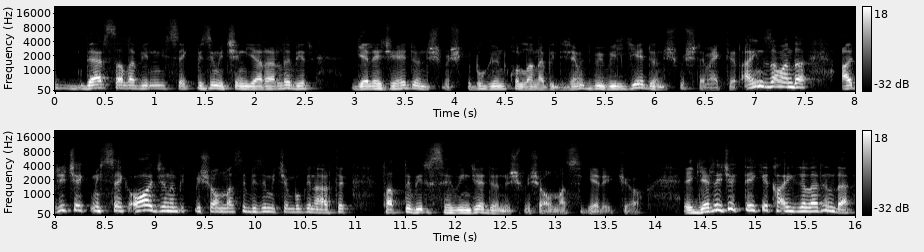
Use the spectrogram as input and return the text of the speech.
ders alabilmişsek bizim için yararlı bir geleceğe dönüşmüş ki bugün kullanabileceğimiz bir bilgiye dönüşmüş demektir. Aynı zamanda acı çekmişsek o acının bitmiş olması bizim için bugün artık tatlı bir sevince dönüşmüş olması gerekiyor. E, gelecekteki kaygıların da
